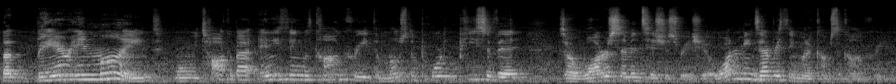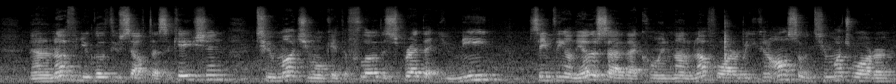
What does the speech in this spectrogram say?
But bear in mind, when we talk about anything with concrete, the most important piece of it is our water cementitious ratio. Water means everything when it comes to concrete. Not enough and you go through self-desiccation, too much, you won't get the flow, the spread that you need. Same thing on the other side of that coin, not enough water, but you can also, with too much water,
